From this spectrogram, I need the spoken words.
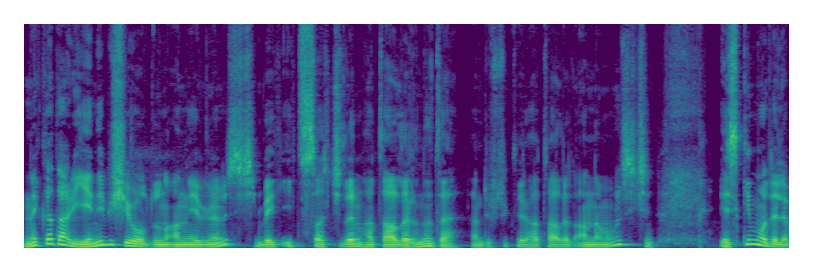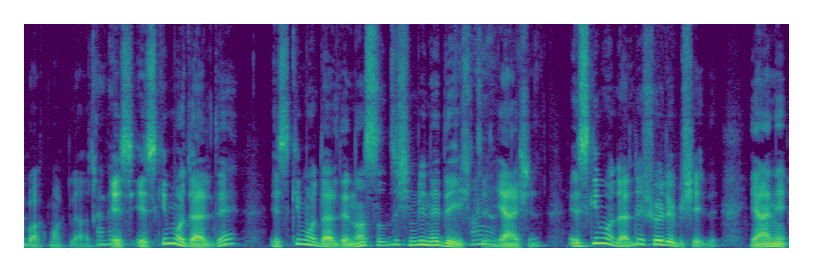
ne kadar yeni bir şey olduğunu anlayabilmemiz için belki iktisatçıların hatalarını da hani düştükleri hataları da anlamamız için eski modele bakmak lazım. Evet. Es, eski modelde eski modelde nasıldı şimdi ne değişti? Aynen. Yani şimdi eski modelde şöyle bir şeydi. Yani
